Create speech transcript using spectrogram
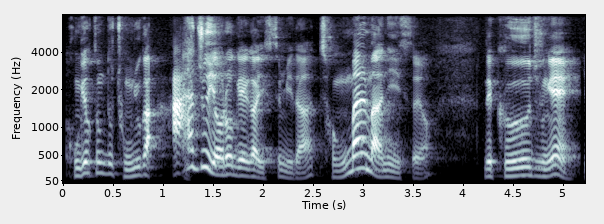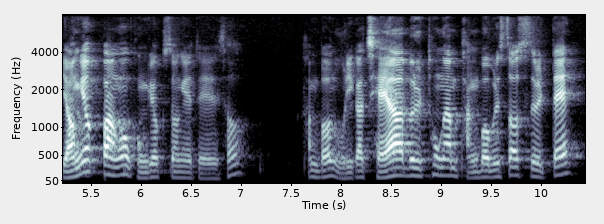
공격성도 종류가 아주 여러 개가 있습니다. 정말 많이 있어요. 근데 그 중에 영역 방어 공격성에 대해서 한번 우리가 제압을 통한 방법을 썼을 때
